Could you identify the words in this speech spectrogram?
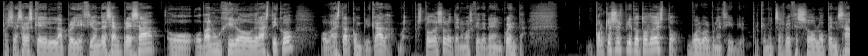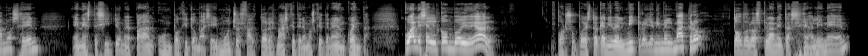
pues ya sabes que la proyección de esa empresa o, o dan un giro drástico o va a estar complicada. Bueno, pues todo eso lo tenemos que tener en cuenta. ¿Por qué os explico todo esto? Vuelvo al principio, porque muchas veces solo pensamos en en este sitio me pagan un poquito más y hay muchos factores más que tenemos que tener en cuenta. ¿Cuál es el combo ideal? Por supuesto que a nivel micro y a nivel macro todos los planetas se alineen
